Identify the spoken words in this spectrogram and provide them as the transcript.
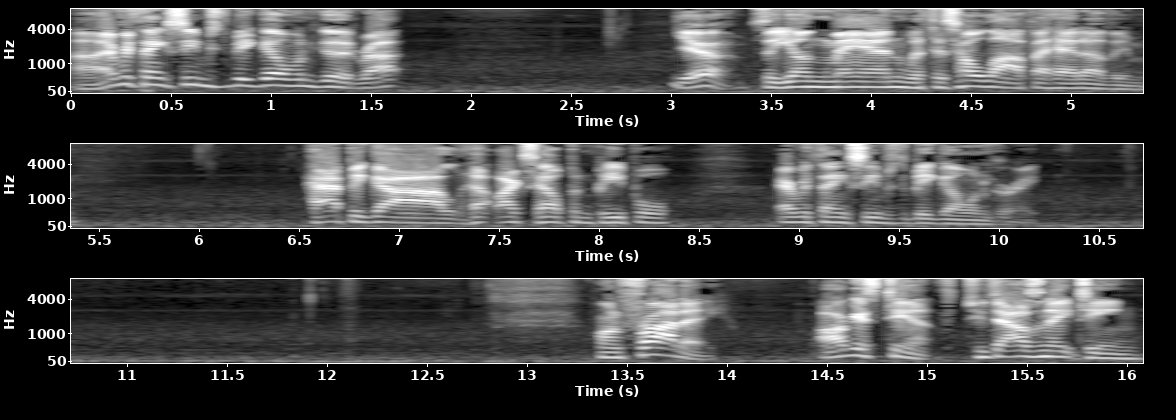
Uh, everything seems to be going good, right? yeah. It's a young man with his whole life ahead of him. Happy guy, likes helping people. Everything seems to be going great. On Friday, August 10th, 2018,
